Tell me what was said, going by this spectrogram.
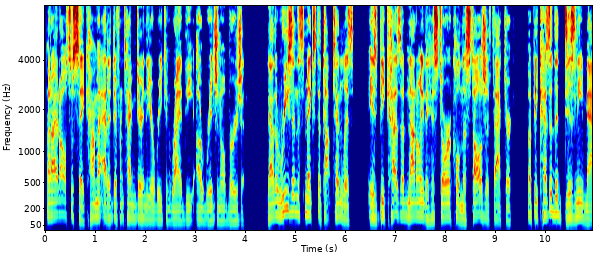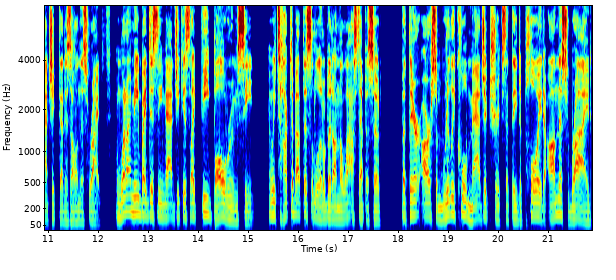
But I'd also say come at a different time during the year you can ride the original version. Now, the reason this makes the top 10 list is because of not only the historical nostalgia factor, but because of the Disney magic that is on this ride. And what I mean by Disney magic is like the ballroom scene. And we talked about this a little bit on the last episode, but there are some really cool magic tricks that they deployed on this ride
